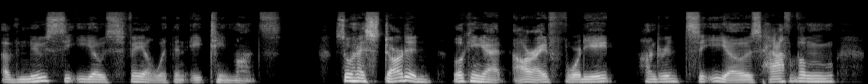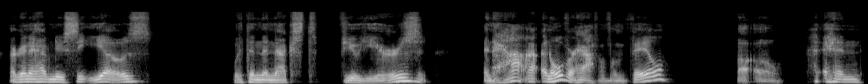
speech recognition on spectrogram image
of new CEOs fail within 18 months. So when I started looking at, all right, 4,800 CEOs, half of them are going to have new CEOs within the next few years and half, and over half of them fail. Uh oh. And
